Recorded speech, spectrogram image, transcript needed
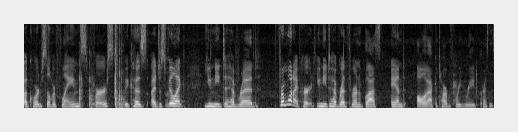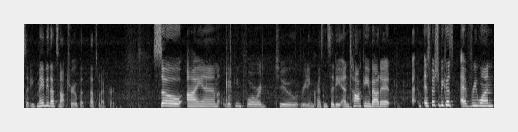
A Court of Silver Flames first because I just feel like you need to have read, from what I've heard, you need to have read Throne of Glass and all of ACOTAR before you read Crescent City. Maybe that's not true, but that's what I've heard. So I am looking forward to reading Crescent City and talking about it, especially because everyone,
